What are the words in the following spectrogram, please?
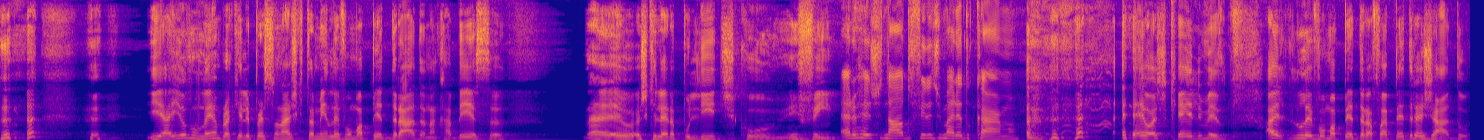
E aí eu não lembro aquele personagem que também levou uma pedrada na cabeça. É, eu acho que ele era político, enfim. Era o Reginaldo, filho de Maria do Carmo. eu acho que é ele mesmo. Aí ele levou uma pedrada, foi apedrejado.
